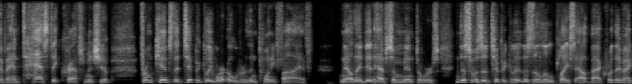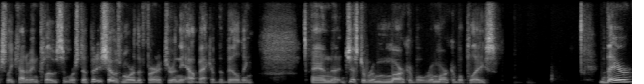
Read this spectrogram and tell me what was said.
a fantastic craftsmanship from kids that typically weren't older than 25. Now they did have some mentors. This was a typically this is a little place out back where they've actually kind of enclosed some more stuff, but it shows more of the furniture in the outback of the building, and uh, just a remarkable, remarkable place. There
